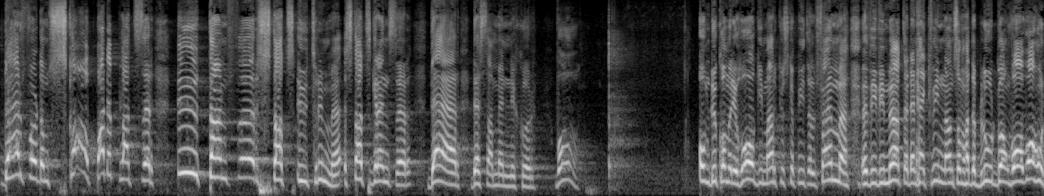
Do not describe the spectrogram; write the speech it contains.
Därför de skapade platser utanför stadsutrymme, stadsgränser där dessa människor var. Om du kommer ihåg i Markus kapitel 5, eh, vi, vi möter den här kvinnan som hade blodgång. Var var hon?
